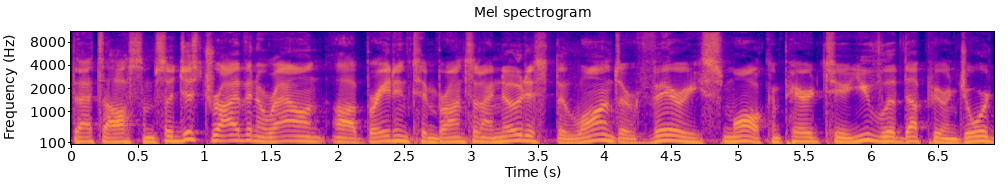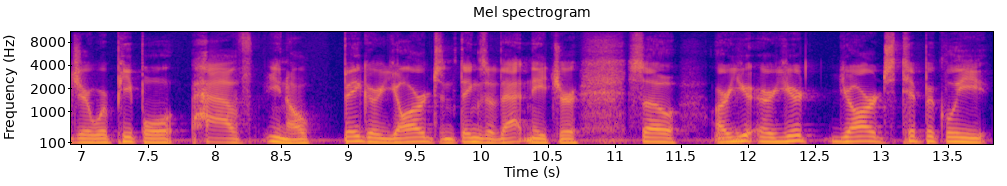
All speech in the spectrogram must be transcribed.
That's awesome. So just driving around uh, Bradenton, Bronson, I noticed the lawns are very small compared to you've lived up here in Georgia where people have, you know, bigger yards and things of that nature. So are you are your yards typically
